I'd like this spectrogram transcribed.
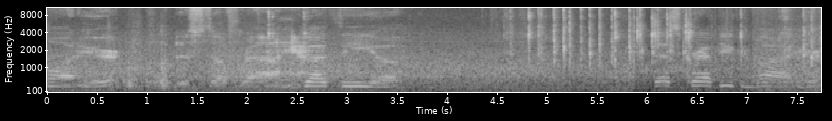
on here. Stuff around here. Got the uh, best crap you can buy here.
